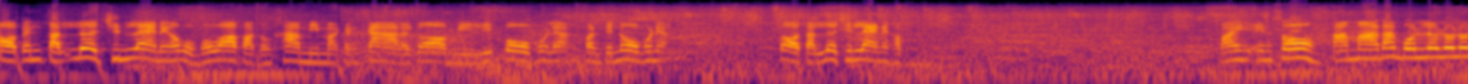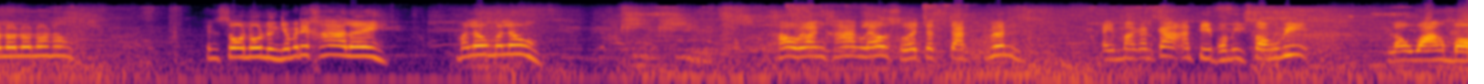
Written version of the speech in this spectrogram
ออกเป็นตัดเลือดชิ้นแรกนะครับผม เพราะว่าฝั่งตรงข้ามมีมากังก้า แล้วก็มีลิโป้พวกเนี้ยฟอนเตโนพวกเนี้ยก็ตัดเลือดชิ้นแรกนะครับ ไปเอนโซตามมาด้านบนเร็วเร็วเร็วเร็วเร็วเอนโซโนหนึ่งยังไม่ได้ฆ่าเลย มาเร็วมาเร็วเข้าด้านข้างแล้วสวยจัดจัดๆเพื่อนไอ้มากังก้าอันติผมอีกสองวิเราวางบอ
